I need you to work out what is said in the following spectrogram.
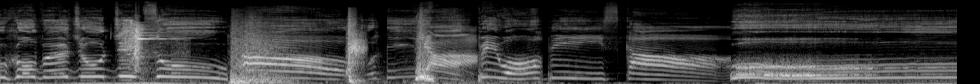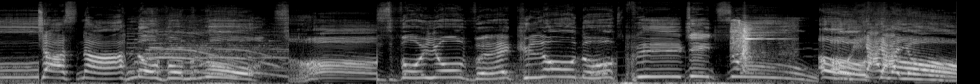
wybuchowe jiu-jitsu! Au! Ja! Było! Blisko! Uuu! Czas na nową moc! A! Zwojowe klono Spijitsu! Ohajo!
